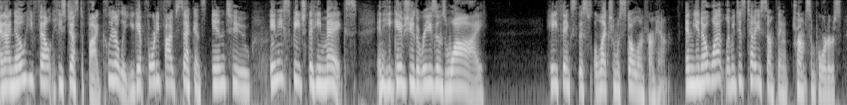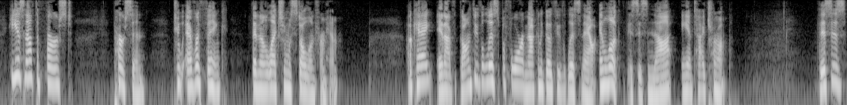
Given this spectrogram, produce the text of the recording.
And I know he felt he's justified. Clearly, you get 45 seconds into any speech that he makes, and he gives you the reasons why he thinks this election was stolen from him. And you know what? Let me just tell you something, Trump supporters. He is not the first person to ever think that an election was stolen from him. Okay? And I've gone through the list before. I'm not going to go through the list now. And look, this is not anti Trump. This is,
